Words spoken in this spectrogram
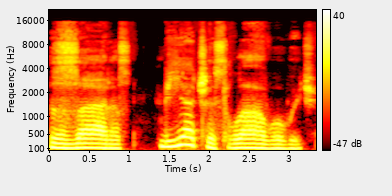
зараз В'ячеславович.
